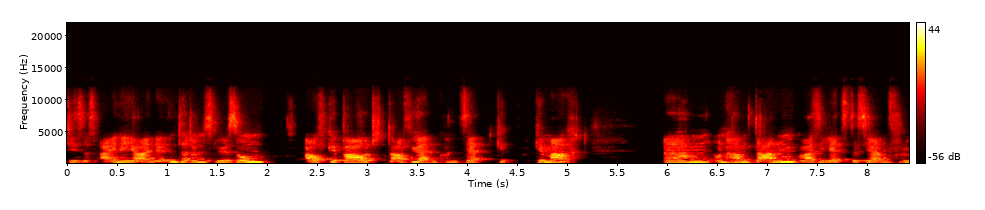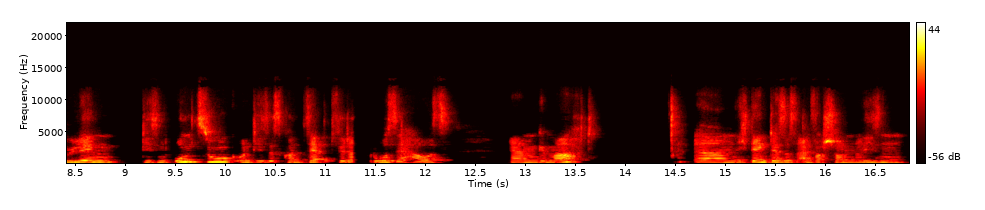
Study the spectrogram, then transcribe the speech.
dieses eine Jahr in der Interimslösung aufgebaut, dafür ein Konzept ge gemacht ähm, und haben dann quasi letztes Jahr im Frühling diesen Umzug und dieses Konzept für das große Haus ähm, gemacht. Ähm, ich denke, das ist einfach schon ein riesen,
